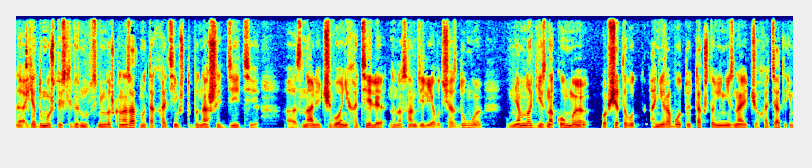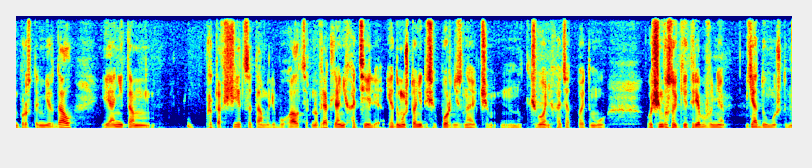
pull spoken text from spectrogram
Да, я думаю, что если вернуться немножко назад, мы так хотим, чтобы наши дети э, знали, чего они хотели, но на самом деле я вот сейчас думаю, у меня многие знакомые, вообще-то вот они работают так, что они не знают, что хотят, им просто мир дал, и они там продавщица там или бухгалтер, но вряд ли они хотели. Я думаю, что они до сих пор не знают, чем, ну, чего они хотят, поэтому очень высокие требования я думаю, что мы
